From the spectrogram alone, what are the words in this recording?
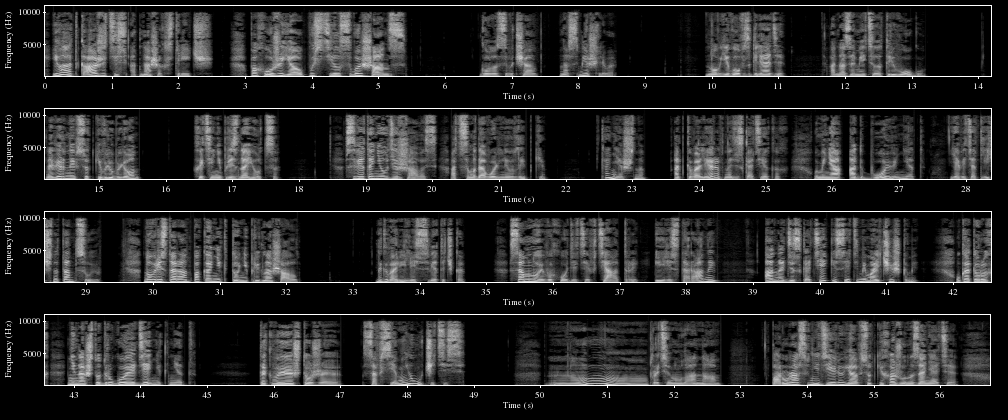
И вы откажетесь от наших встреч. Похоже, я упустил свой шанс. Голос звучал насмешливо. Но в его взгляде она заметила тревогу. Наверное, все-таки влюблен, хоть и не признается. Света не удержалась от самодовольной улыбки. «Конечно, От кавалеров на дискотеках у меня отбою нет. Я ведь отлично танцую. Но в ресторан пока никто не приглашал. Договорились, Светочка. Со мной выходите в театры и рестораны, а на дискотеке с этими мальчишками, у которых ни на что другое денег нет. Так вы что же, совсем не учитесь? «Ну, — протянула она, — пару раз в неделю я все-таки хожу на занятия,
